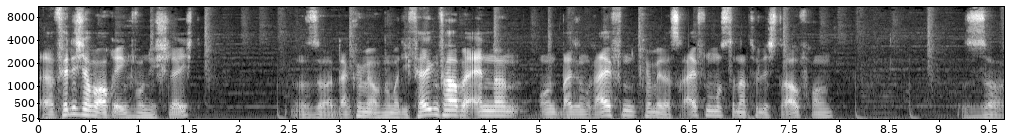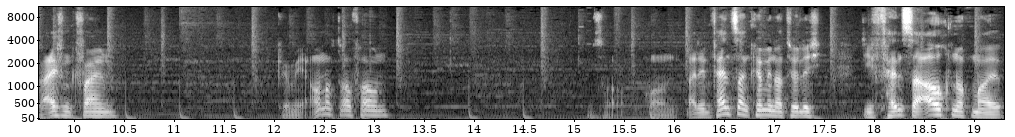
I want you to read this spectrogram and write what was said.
Äh, Finde ich aber auch irgendwo nicht schlecht. So, dann können wir auch nochmal die Felgenfarbe ändern. Und bei den Reifen können wir das Reifenmuster natürlich draufhauen. So, Reifenquallen können wir auch noch draufhauen. So, und bei den Fenstern können wir natürlich die Fenster auch nochmal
